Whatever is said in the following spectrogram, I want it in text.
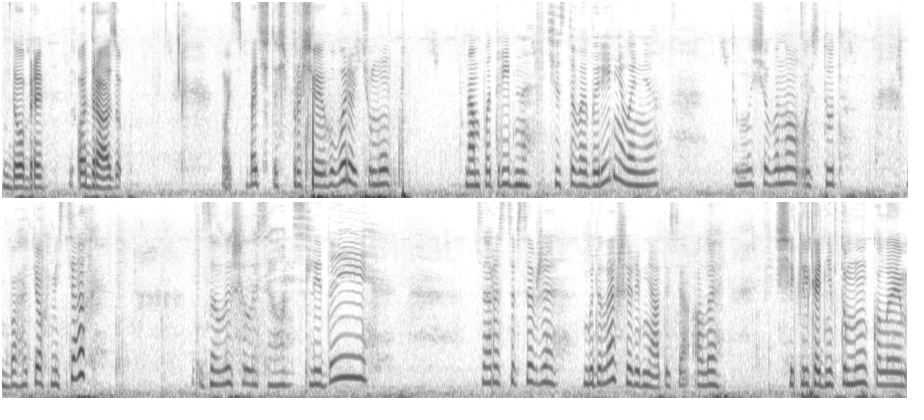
добре одразу. Ось, бачите, про що я говорю, чому нам потрібне чистове вирівнювання, тому що воно ось тут в багатьох місцях залишилися вон сліди. Зараз це все вже буде легше рівнятися, але ще кілька днів тому, коли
